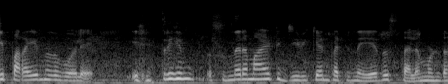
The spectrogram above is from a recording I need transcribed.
ഈ പറയുന്നത് പോലെ ഇത്രയും സുന്ദരമായിട്ട് ജീവിക്കാൻ പറ്റുന്ന ഏത് സ്ഥലമുണ്ട്?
